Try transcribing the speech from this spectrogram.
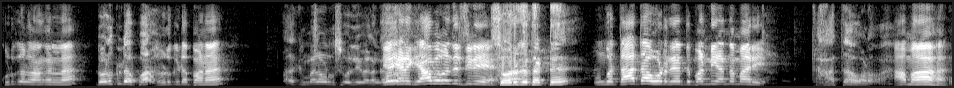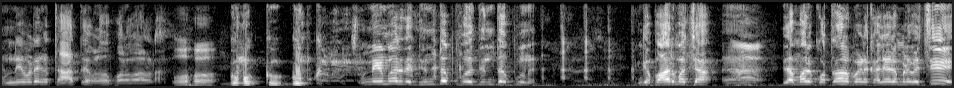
குடுக்கல் வாங்கலாம் டொலுக்குடாப்பா ஒழுக்கிட்டப்பானா அதுக்கு மேல உனக்கு சொல்லி விளங்க. எனக்கு ஞாபகம் வந்துருச்சுடி. சொருகு தட்டு. உங்க தாத்தாவோட நேத்து பண்ணி அந்த மாதிரி. தாத்தாவோடவா? ஆமா. உன்னை விட எங்க தாத்தா எவ்வளவு பரவாயில்லடா. ஓஹோ. குமுக்கு குமுக்கு உன்னை மாதிரி இந்த திந்தப்பு திந்தப்புன்னு. இங்க பாரு மச்சான். இத மாதிரி கொத்தனார் பையனை கல்யாணம் பண்ணி வச்சு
